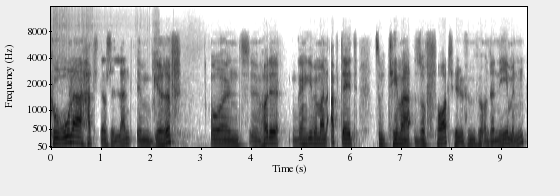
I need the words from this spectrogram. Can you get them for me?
Corona hat das Land im Griff und äh, heute geben wir mal ein Update zum Thema Soforthilfen für Unternehmen.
